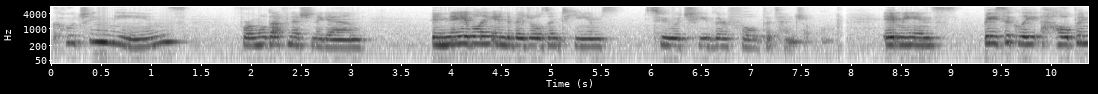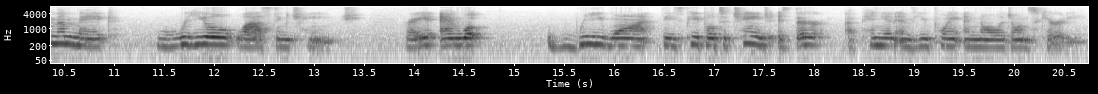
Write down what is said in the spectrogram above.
coaching means, formal definition again, enabling individuals and teams to achieve their full potential. It means basically helping them make real lasting change, right? And what we want these people to change is their opinion and viewpoint and knowledge on security.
